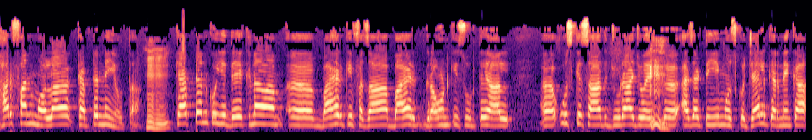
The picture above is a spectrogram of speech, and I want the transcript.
हर फन मौला कैप्टन नहीं होता। हम्म। कैप्टन को ये देखना बाहर की फजा बाहर ग्राउंड की सूरत हाल उसके साथ जुड़ा जो एक एज अ टीम उसको जेल करने का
